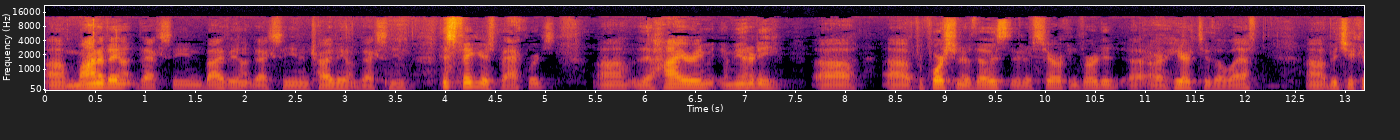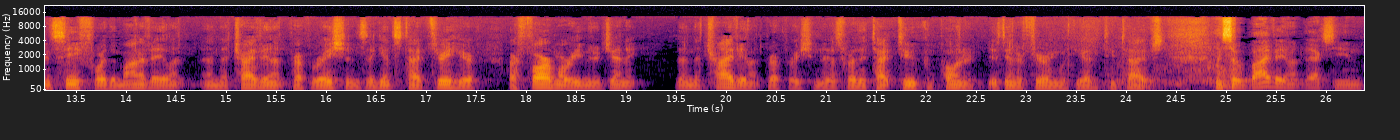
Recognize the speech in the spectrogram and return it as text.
uh, monovalent vaccine, bivalent vaccine, and trivalent vaccine. This figure is backwards. Uh, the higher Im- immunity uh, uh, proportion of those that are seroconverted uh, are here to the left. Uh, but you can see for the monovalent and the trivalent preparations against type 3 here are far more immunogenic than the trivalent preparation is, where the type 2 component is interfering with the other two types. And so bivalent vaccine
